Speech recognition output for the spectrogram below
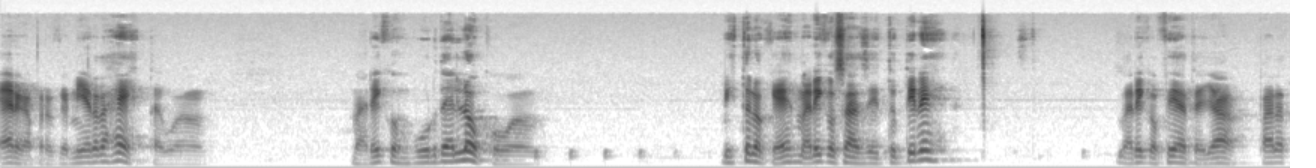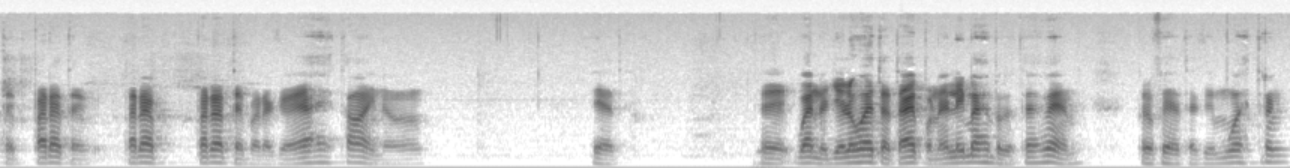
Verga, pero qué mierda es esta, weón. Marico, es burde loco, weón. ¿Viste lo que es, marico? O sea, si tú tienes... Marico, fíjate, ya, párate, párate, para, párate para que veas esta vaina, weón. Fíjate. Eh, bueno, yo les voy a tratar de poner la imagen para que ustedes vean. Pero fíjate, aquí muestran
